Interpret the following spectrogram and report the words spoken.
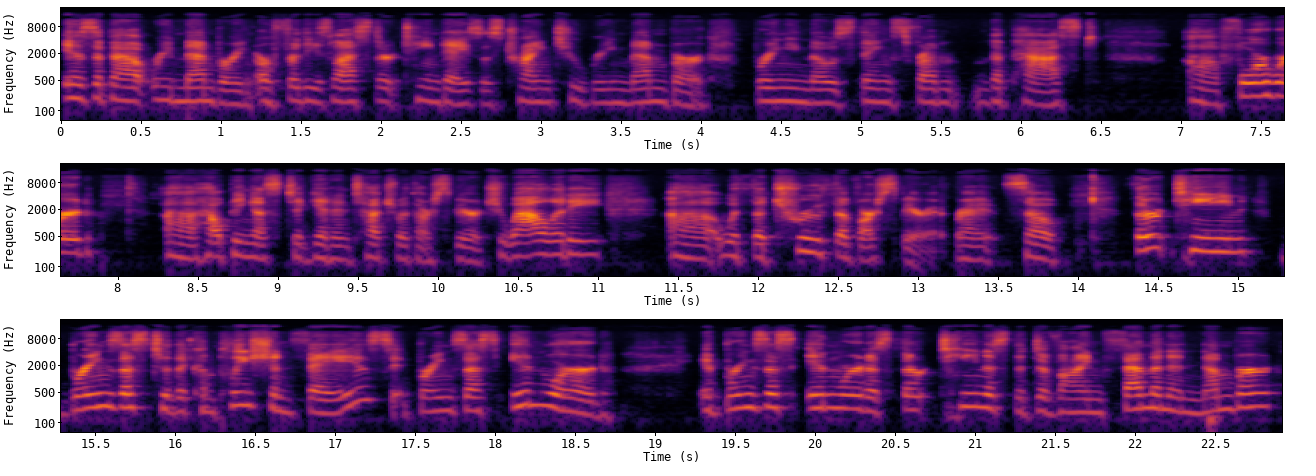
is about remembering, or for these last 13 days, is trying to remember, bringing those things from the past uh, forward, uh, helping us to get in touch with our spirituality, uh, with the truth of our spirit, right? So 13 brings us to the completion phase, it brings us inward. It brings us inward as 13 is the divine feminine number,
